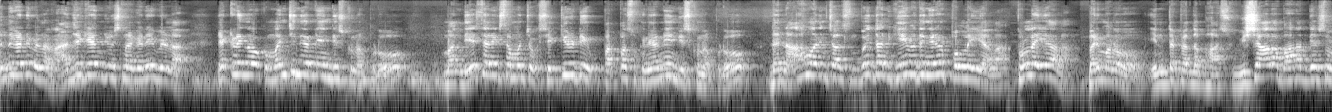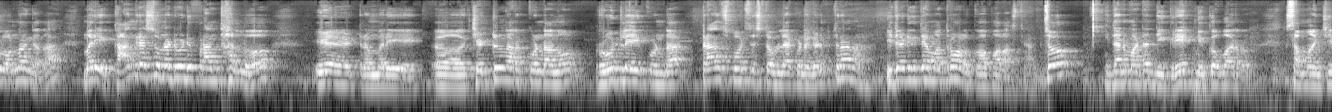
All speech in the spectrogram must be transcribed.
ఎందుకంటే వీళ్ళ రాజకీయం చూసినా కానీ వీళ్ళ ఎక్కడైనా ఒక మంచి నిర్ణయం తీసుకున్నప్పుడు మన దేశానికి సంబంధించి ఒక సెక్యూరిటీ పర్పస్ ఒక నిర్ణయం తీసుకున్నప్పుడు దాన్ని ఆహ్వానించాల్సింది పోయి దానికి ఏ విధంగా పుల్లయ్యాలా? పుల్లయ్యాలా? మరి మనం ఇంత పెద్ద భాష విశాల భారతదేశంలో ఉన్నాం కదా మరి కాంగ్రెస్ ఉన్నటువంటి ప్రాంతాల్లో మరి? చెట్లు నరకకుండాను రోడ్లు వేయకుండా ట్రాన్స్పోర్ట్ సిస్టమ్ లేకుండా గడుపుతున్నారా? ఇది అడిగితే మాత్రం వాళ్ళ కోపాలు వస్తాయి. సో ఇదనమాట ది గ్రేట్ నికోబార్ సంబంధించి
